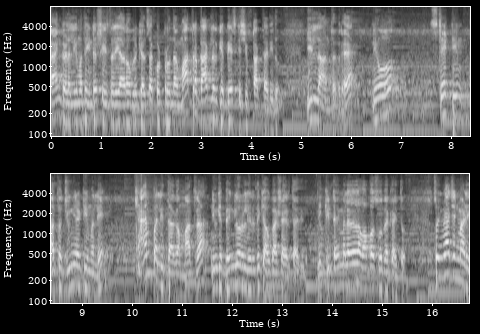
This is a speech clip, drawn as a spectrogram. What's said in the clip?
ಬ್ಯಾಂಕ್ಗಳಲ್ಲಿ ಮತ್ತೆ ಇಂಡಸ್ಟ್ರೀಸ್ನಲ್ಲಿ ಯಾರೋ ಒಬ್ರು ಕೆಲಸ ಕೊಟ್ಟರು ಅಂದಾಗ ಮಾತ್ರ ಬ್ಯಾಂಗ್ಳೂರ್ಗೆ ಬೇಸ್ಗೆ ಶಿಫ್ಟ್ ಆಗ್ತಾ ಇದ್ದು ಇಲ್ಲ ಅಂತಂದ್ರೆ ನೀವು ಸ್ಟೇಟ್ ಟೀಮ್ ಅಥವಾ ಜೂನಿಯರ್ ಟೀಮ್ ಅಲ್ಲಿ ಕ್ಯಾಂಪ್ ಅಲ್ಲಿ ಇದ್ದಾಗ ಮಾತ್ರ ನಿಮ್ಗೆ ಬೆಂಗಳೂರಲ್ಲಿ ಇರೋದಕ್ಕೆ ಅವಕಾಶ ಇರ್ತಾ ಇದ್ದು ಮಿಕ್ಕಿ ಟೈಮಲ್ಲೆಲ್ಲ ವಾಪಸ್ ಹೋಗ್ಬೇಕಾಯ್ತು. ಸೊ ಇಮ್ಯಾಜಿನ್ ಮಾಡಿ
